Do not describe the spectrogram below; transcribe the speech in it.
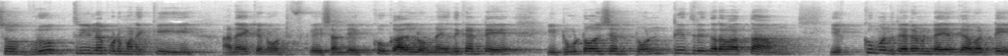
సో గ్రూప్ త్రీలో కూడా మనకి అనేక నోటిఫికేషన్ అంటే ఎక్కువ ఖాళీలు ఉన్నాయి. ఎందుకంటే ఈ టూ థౌజండ్ ట్వంటీ త్రీ తర్వాత ఎక్కువ మంది రిటైర్మెంట్ అయ్యారు కాబట్టి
